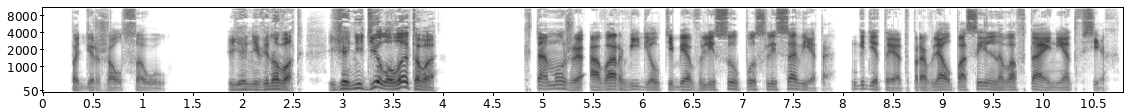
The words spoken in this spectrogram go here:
— поддержал Саул. «Я не виноват! Я не делал этого!» К тому же Авар видел тебя в лесу после совета, где ты отправлял посыльного в тайне от всех.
